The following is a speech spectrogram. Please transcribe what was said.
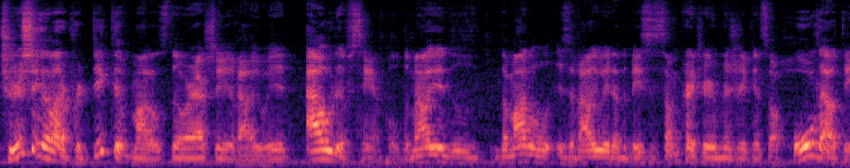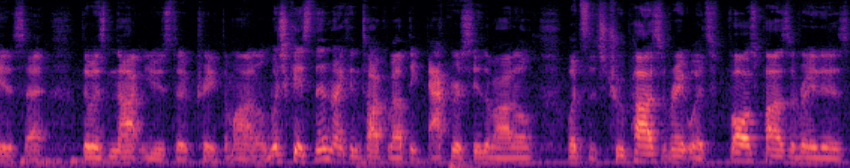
Traditionally, a lot of predictive models, though, are actually evaluated out of sample. The model, the model is evaluated on the basis of some criteria measured against a holdout data set that was not used to create the model. In which case, then I can talk about the accuracy of the model, what's its true positive rate, what its false positive rate is,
